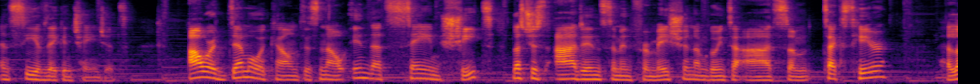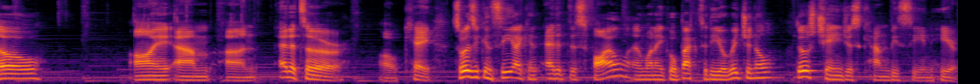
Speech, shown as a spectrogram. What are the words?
and see if they can change it. Our demo account is now in that same sheet. Let's just add in some information. I'm going to add some text here. Hello, I am an editor. Okay, so as you can see, I can edit this file and when I go back to the original, those changes can be seen here.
